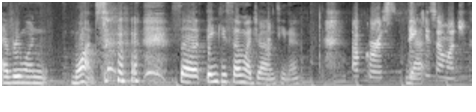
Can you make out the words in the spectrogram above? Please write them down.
everyone wants. so thank you so much, Valentina. Of course. Thank yeah. you so much.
